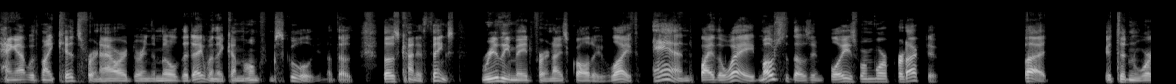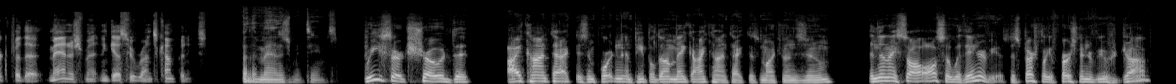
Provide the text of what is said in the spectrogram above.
hang out with my kids for an hour during the middle of the day when they come home from school. You know, those those kind of things really made for a nice quality of life. And by the way, most of those employees were more productive, but it didn't work for the management. And guess who runs companies? for the management teams. research showed that eye contact is important and people don't make eye contact as much on Zoom. And then I saw also with interviews, especially first interview for job,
